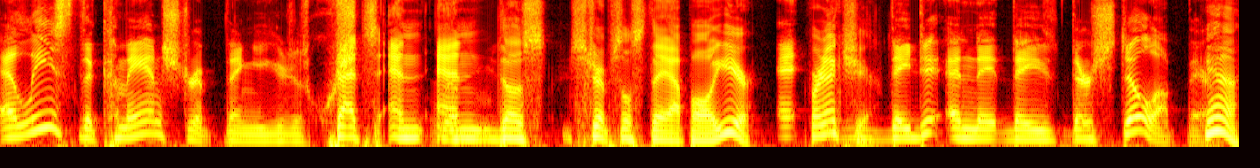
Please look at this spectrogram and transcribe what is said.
At least the command strip thing, you could just whoosh, That's and and those strips will stay up all year and for next year. They did, and they they they're still up there. Yeah,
